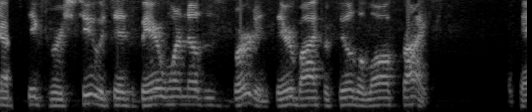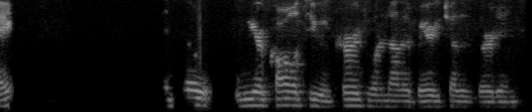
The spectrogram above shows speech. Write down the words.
chapter 6, verse 2, it says, Bear one another's burdens, thereby fulfill the law of Christ. Okay? And so we are called to encourage one another, bear each other's burdens,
